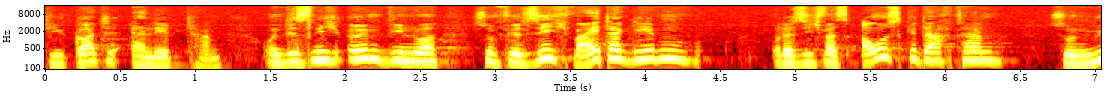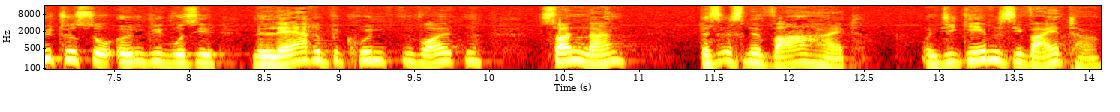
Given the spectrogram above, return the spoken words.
die Gott erlebt haben. Und es nicht irgendwie nur so für sich weitergeben oder sich was ausgedacht haben, so ein Mythos, so irgendwie, wo sie eine Lehre begründen wollten, sondern das ist eine Wahrheit. Und die geben sie weiter.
